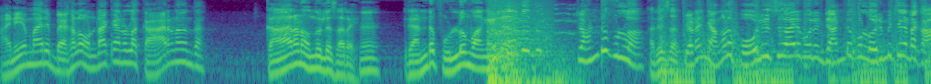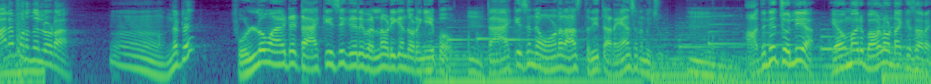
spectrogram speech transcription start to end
അനിയന്മാര് ബഹളം ഉണ്ടാക്കാനുള്ള കാരണം എന്താ? കാരണം ഒന്നുമില്ല സാറേ. ഏ? രണ്ട് ഫുള്ളും വാങ്ങിയിട്ട് രണ്ട് ഫുള്ളാ? അതെ സാർ. ചേട്ടാ ഞങ്ങൾ പോലീസുകാർ പോലും രണ്ട് ഫുൾ ഒരുമിച്ച് കണ്ട കാലം പറഞ്ഞല്ലോടാ എന്നിട്ട്? ഫുള്ളുമായിട്ട് ടാക്കീസ് കയറി വെള്ളം അടിക്കാൻ തുടങ്ങിയപ്പോ ടാക്കീസിന്റെ ഓണർ ആ സ്ത്രീ തടയാൻ ശ്രമിച്ചു. അതിനെ ചൊല്ലിയാ. യവന്മാര് ബഹളം ഉണ്ടാക്കി സാറേ.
